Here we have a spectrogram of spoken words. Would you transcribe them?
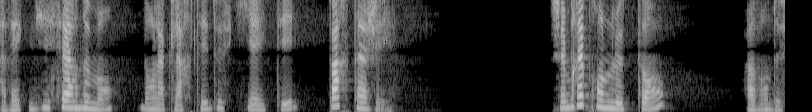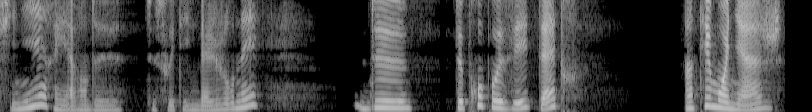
avec discernement dans la clarté de ce qui a été partagé. J'aimerais prendre le temps, avant de finir et avant de te souhaiter une belle journée, de te proposer d'être un témoignage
